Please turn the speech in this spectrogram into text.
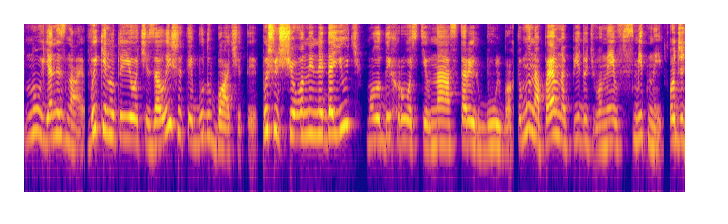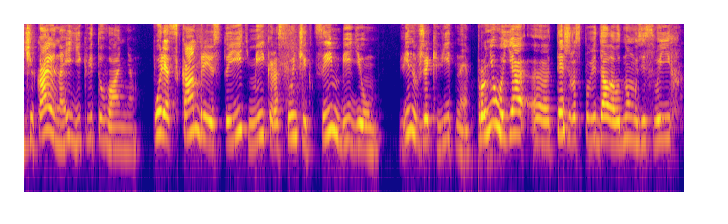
ну я не знаю. Викинути його чи залишити, буду бачити. Пишуть, що вони не дають молодих ростів на старих бульбах, тому напевно підуть вони в смітник. Отже, чекаю на її квітування. Поряд з камбрією стоїть мій красунчик Цимбідіум. Він вже квітне. Про нього я е, теж розповідала в одному зі своїх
